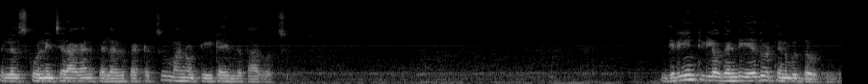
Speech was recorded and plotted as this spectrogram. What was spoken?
పిల్లలు స్కూల్ నుంచి రాగానే పిల్లలకు పెట్టచ్చు మనం టీ టైంలో తాగొచ్చు. గ్రీన్ టీలో కండి ఏదో తినబుద్ధి అవుతుంది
